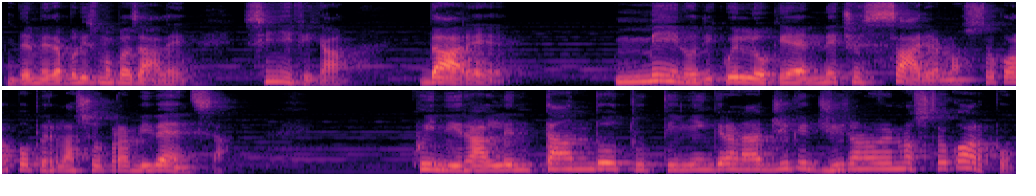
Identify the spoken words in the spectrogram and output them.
del metabolismo basale significa dare meno di quello che è necessario al nostro corpo per la sopravvivenza, quindi rallentando tutti gli ingranaggi che girano nel nostro corpo.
